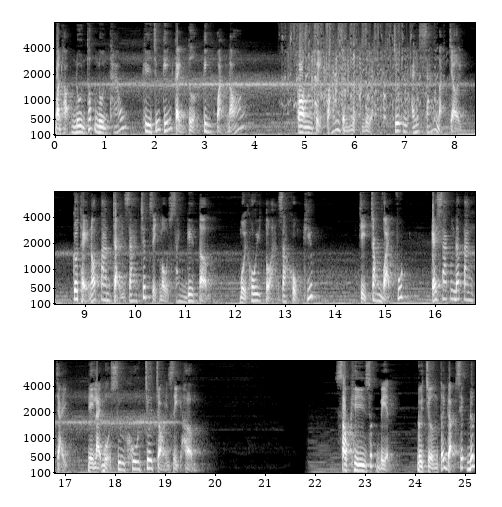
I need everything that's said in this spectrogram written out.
Bọn họ nôn thốc nôn tháo khi chứng kiến cảnh tượng kinh hoàng đó. Con quỷ quái dần mục rửa trước ánh sáng mặt trời. Cơ thể nó tan chảy ra chất dịch màu xanh ghê tởm, mùi hôi tỏa ra khủng khiếp. Chỉ trong vài phút, cái xác đã tan chảy, để lại bộ xương khô trơ trọi dị hợm. Sau khi xuất viện, đội trưởng tới gặp sếp Đức.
